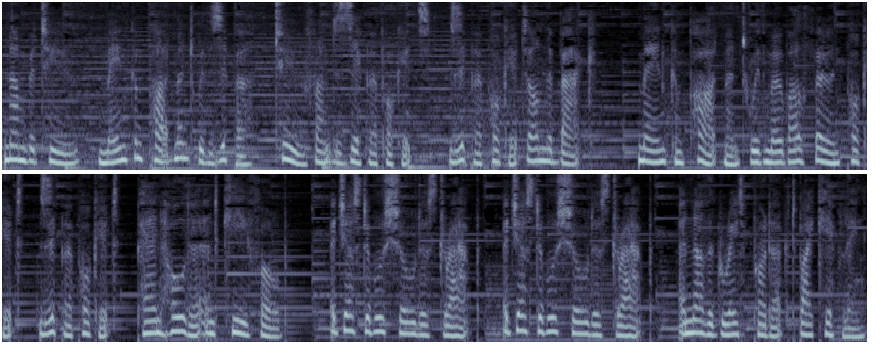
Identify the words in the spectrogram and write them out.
Number 2, main compartment with zipper, 2 front zipper pockets, zipper pocket on the back. Main compartment with mobile phone pocket, zipper pocket, pen holder and key fob. Adjustable shoulder strap, adjustable shoulder strap, another great product by Kipling.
